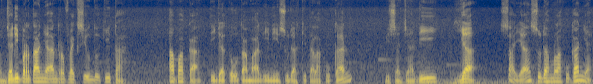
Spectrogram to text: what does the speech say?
menjadi pertanyaan refleksi untuk kita: apakah tiga keutamaan ini sudah kita lakukan? Bisa jadi ya saya sudah melakukannya.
